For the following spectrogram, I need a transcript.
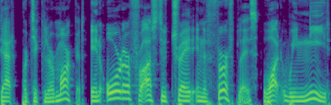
that particular market. In order for us to trade in the first place, what we need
